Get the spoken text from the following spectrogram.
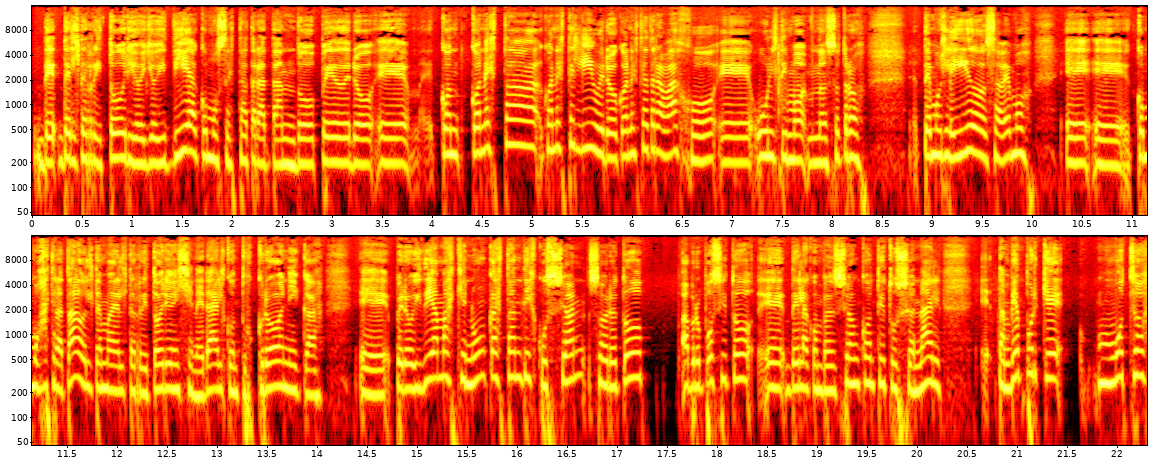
del territorio y hoy día cómo se está tratando, Pedro. Eh, con, con, esta, con este libro, con este trabajo eh, último, nosotros te hemos leído, sabemos eh, cómo has tratado el tema del territorio en general, con tus crónicas, pero hoy día más que nunca está en discusión, sobre todo a propósito eh, de la Convención Constitucional, eh, también porque muchos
